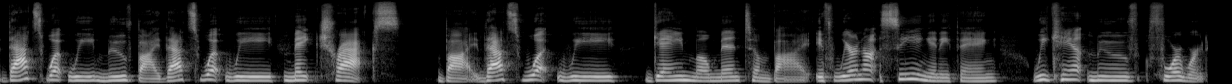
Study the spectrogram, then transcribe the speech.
that's what we move by. That's what we make tracks by. That's what we gain momentum by. If we're not seeing anything, we can't move forward.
